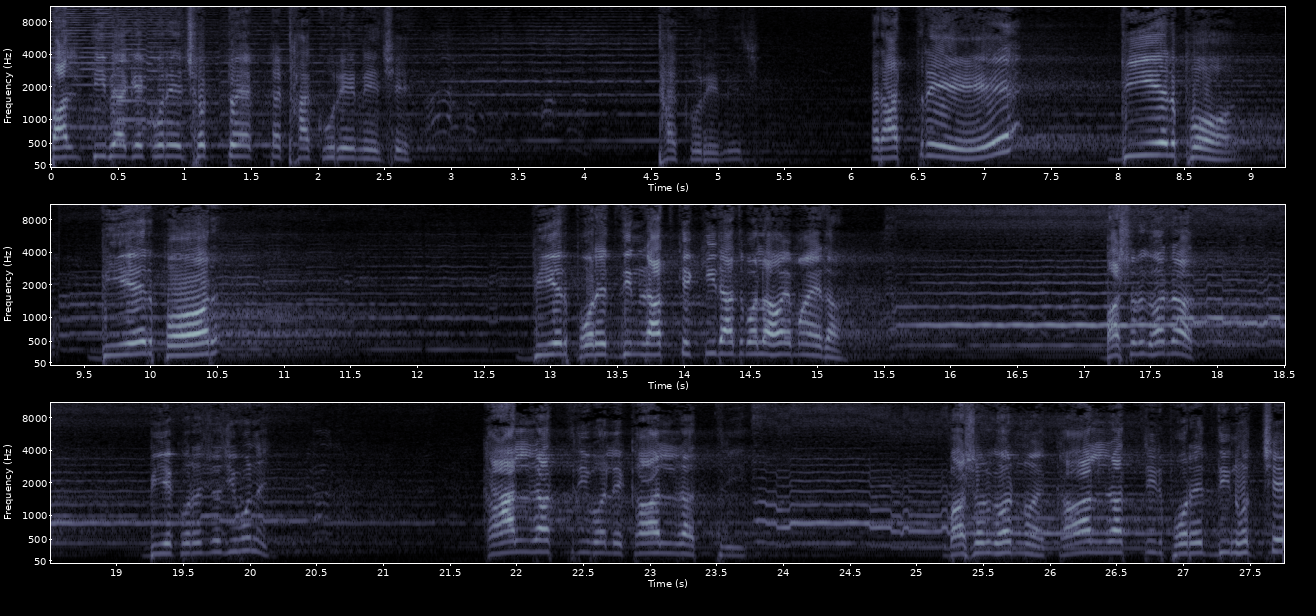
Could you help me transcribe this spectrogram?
বালতি ব্যাগে করে ছোট্ট একটা ঠাকুর এনেছে। ঠাকুর এনেছে। রাত্রে বিয়ের পর বিয়ের পর, বিয়ের পরের দিন রাতকে কি রাত বলা হয় মায়েরা? বাসর ঘর রাত। বিয়ে করেছ জীবনে? কাল রাত্রি বলে, কাল রাত্রি। বাসর ঘর নয়, কাল রাত্রির পরের দিন হচ্ছে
